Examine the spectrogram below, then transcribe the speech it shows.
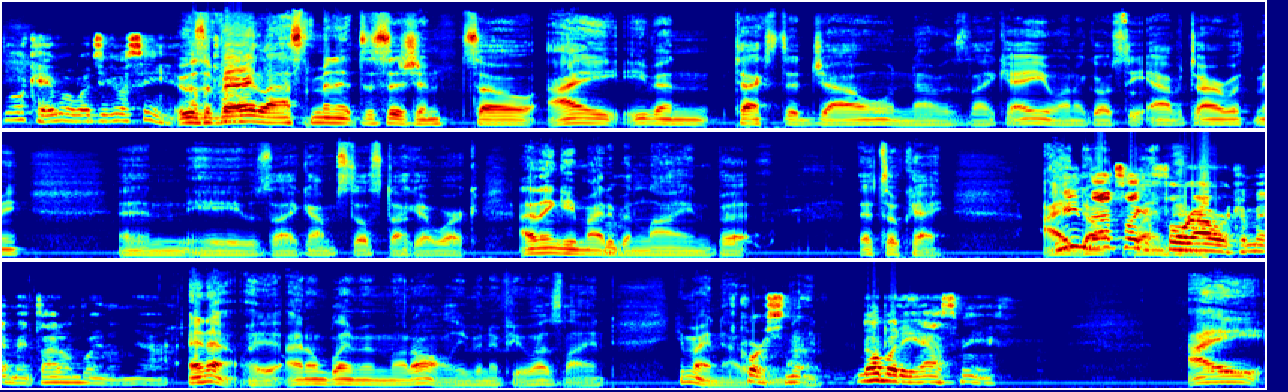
Okay. Well, what'd you go see? It was a very last minute decision, so I even texted Joe and I was like, "Hey, you want to go see Avatar with me?" And he was like, "I'm still stuck at work." I think he might have been lying, but it's okay. I mean, that's like a blame him. four-hour commitment. I don't blame him. Yeah. I know. I, I don't blame him at all, even if he was lying. He might not. Of course, no, nobody asked me. I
